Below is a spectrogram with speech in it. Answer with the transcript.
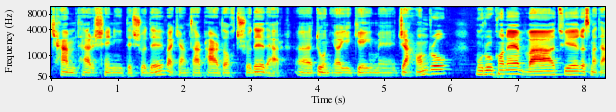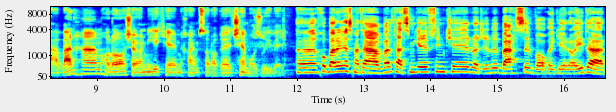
کمتر شنیده شده و کمتر پرداخت شده در دنیای گیم جهان رو مرور کنه و توی قسمت اول هم حالا شایان میگه که می‌خوایم سراغ چه موضوعی بریم. خب برای قسمت اول تصمیم گرفتیم که راجع به بحث واقع گرایی در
